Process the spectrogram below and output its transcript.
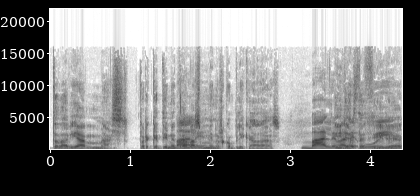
todavía más, porque tiene Vale. tramas menos complicadas. Vale, vale, es decir, uy. ¿eh?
